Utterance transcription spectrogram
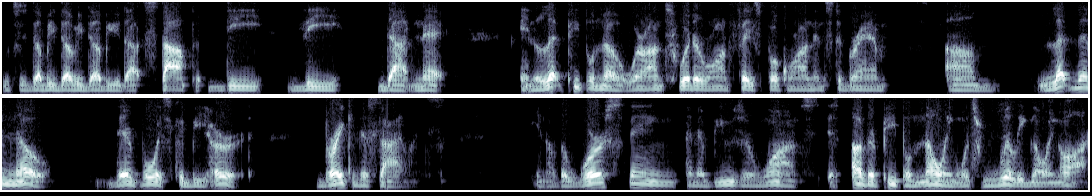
which is www.stopdv.net. And let people know we're on Twitter, we're on Facebook, we're on Instagram. Um, let them know their voice could be heard. Break the silence. You know, the worst thing an abuser wants is other people knowing what's really going on.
